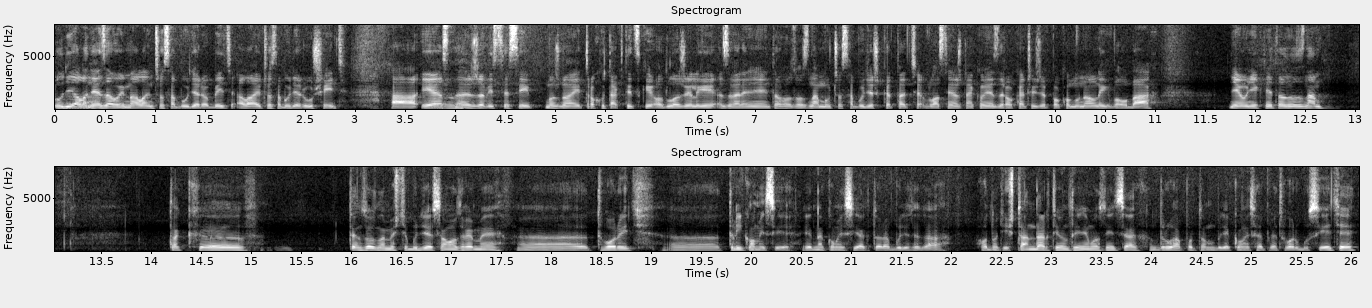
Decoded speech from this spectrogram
Ľudí ale nezaujíma len, čo sa bude robiť, ale aj čo sa bude rušiť. A je jasné, že vy ste si možno aj trochu takticky odložili zverejnenie toho zoznamu, čo sa bude škrtať vlastne až na koniec roka, čiže po komunálnych voľbách. Neunikne to zoznam? Tak e, ten zoznam ešte bude samozrejme e, tvoriť e, tri komisie. Jedna komisia, ktorá bude teda hodnotiť štandardy v tých nemocniciach, druhá potom bude komisia pre tvorbu siete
